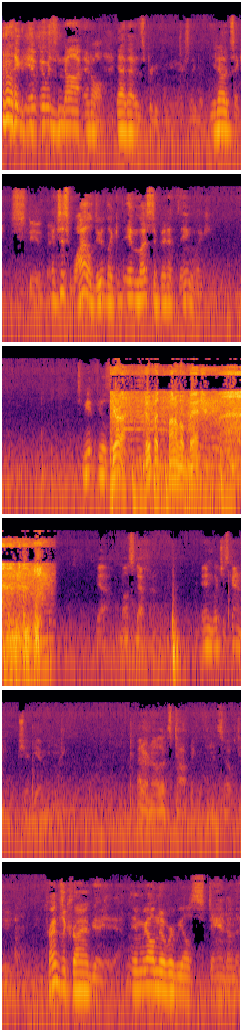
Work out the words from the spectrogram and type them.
like it, it was not at all. Yeah, that was pretty funny you know, it's like Stupid. it's just wild, dude. Like it must have been a thing. Like to me, it feels. You're like, a stupid son of a bitch. Yeah, most definitely. And which is kind of shitty. I mean, like, I don't know. That's a topic within itself too. I mean, crime's a crime. Yeah, yeah, yeah. And we all know where we all stand on the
